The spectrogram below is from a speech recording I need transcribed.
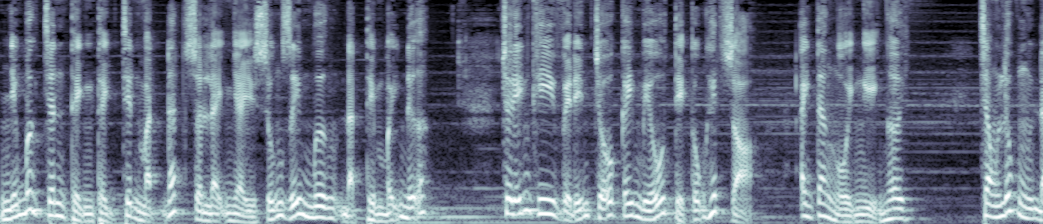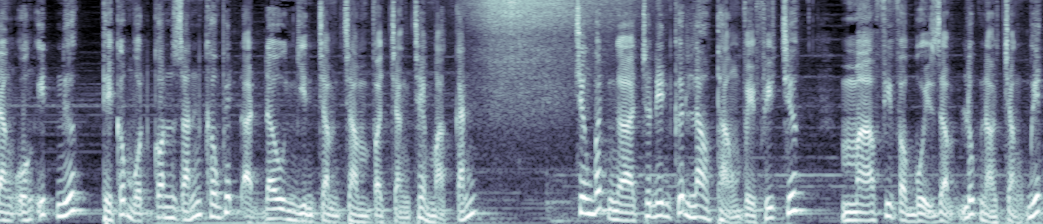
Những bước chân thình thịch trên mặt đất Rồi lại nhảy xuống dưới mương đặt thêm bẫy nữa. Cho đến khi về đến chỗ cái miếu Thì cũng hết rõ Anh ta ngồi nghỉ ngơi. Trong lúc đang uống ít nước Thì có một con rắn không biết ở đâu Nhìn chằm chằm và chẳng che mà cắn. Trương bất ngờ cho nên cứ lao thẳng về phía trước Mà phi vào bụi rậm lúc nào chẳng biết.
